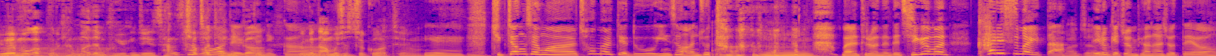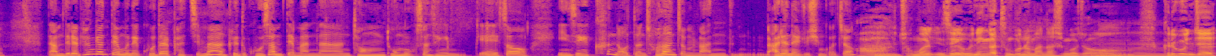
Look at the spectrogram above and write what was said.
외모 갖고 그렇게 한마디 하면 그게 굉장히 상처가, 상처가 될 되니까, 테니까. 그런 게 남으셨을 것 같아요. 예. 직장 생활 처음 할 때도 인상 안 좋다. 음. 말 들었는데 지금은 카리스마 있다. 맞아요. 이렇게 좀 변하셨대요. 남들의 편견 때문에 고달팠지만 그래도 고3 때 만난 정동욱 선생님께서 인생의 큰 어떤 전환점을 만든, 마련해 주신 거죠. 아, 음. 정말 인생의 은인 같은 분을 만나신 거죠. 그리고 이제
